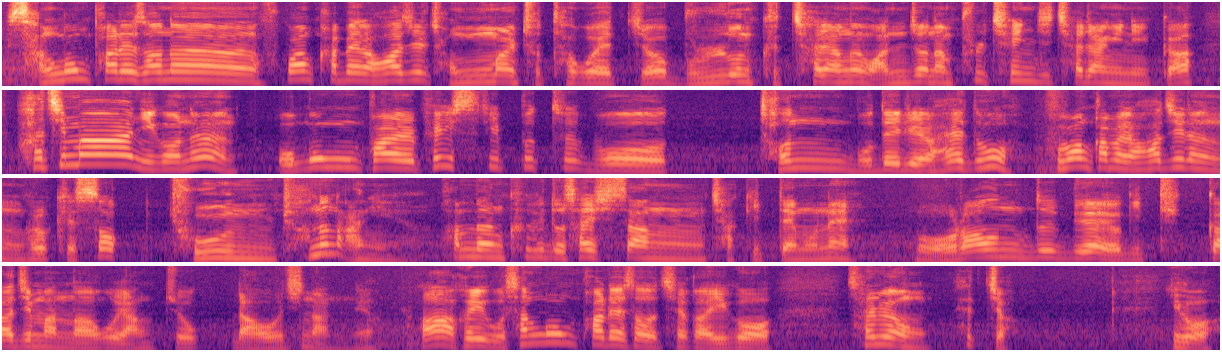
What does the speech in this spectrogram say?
308에서는 후방 카메라 화질 정말 좋다고 했죠. 물론 그 차량은 완전한 full change 차량이니까. 하지만 이거는 508 페이스리프트 뭐 전 모델이라 해도 후방 카메라 화질은 그렇게 썩 좋은 편은 아니에요. 화면 크기도 사실상 작기 때문에 뭐 around view가 여기 뒤까지만 나오고 양쪽 나오진 않네요. 아 그리고 308에서 제가 이거 설명했죠. 이거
